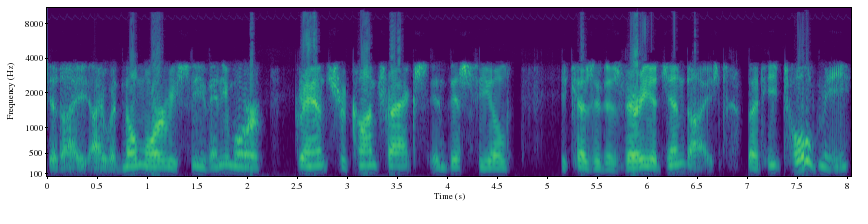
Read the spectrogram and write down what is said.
said I, I would no more receive any more grants or contracts in this field because it is very agendized. But he told me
